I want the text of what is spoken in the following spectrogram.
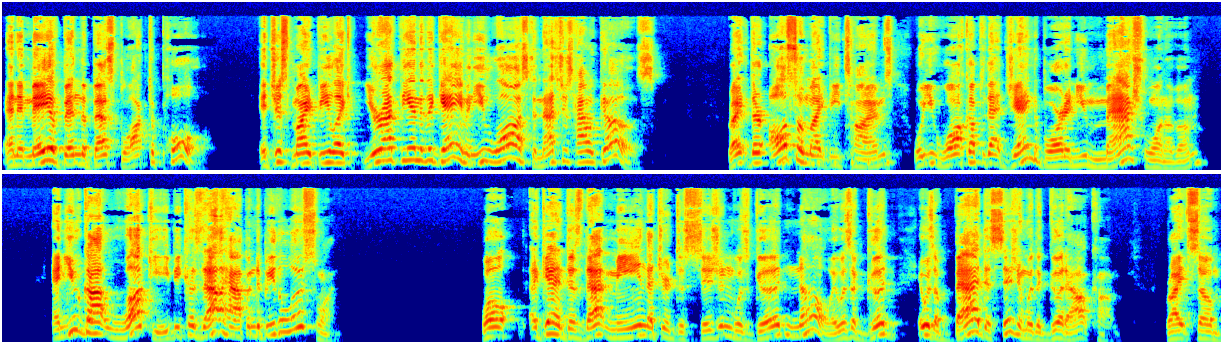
And it may have been the best block to pull. It just might be like you're at the end of the game and you lost, and that's just how it goes right? There also might be times where you walk up to that Jenga board and you mash one of them and you got lucky because that happened to be the loose one. Well, again, does that mean that your decision was good? No, it was a good, it was a bad decision with a good outcome, right? So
